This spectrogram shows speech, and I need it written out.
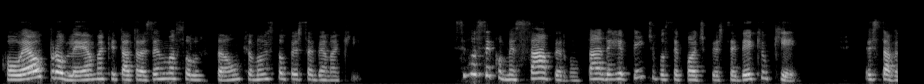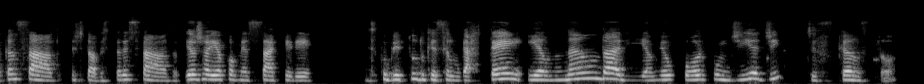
qual é o problema que está trazendo uma solução que eu não estou percebendo aqui? Se você começar a perguntar, de repente você pode perceber que o quê? Eu estava cansado, eu estava estressado, eu já ia começar a querer descobrir tudo que esse lugar tem e eu não daria ao meu corpo um dia de descanso.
